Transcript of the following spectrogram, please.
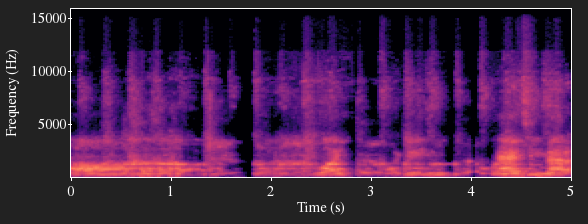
uh, like fucking antimatter.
